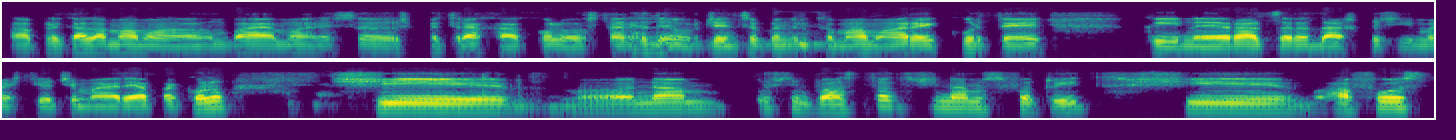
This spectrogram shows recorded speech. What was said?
a plecat la mama în Baia Mare să își petreacă acolo starea de urgență, pentru că mama are curte câine, rață, rădașcă și mai știu eu ce mai are ea pe acolo. Și ne-am, pur și simplu, am stat și ne-am sfătuit și a fost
